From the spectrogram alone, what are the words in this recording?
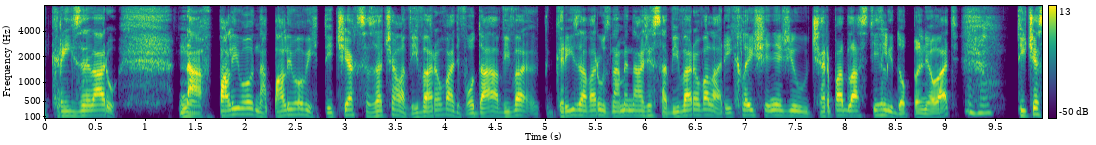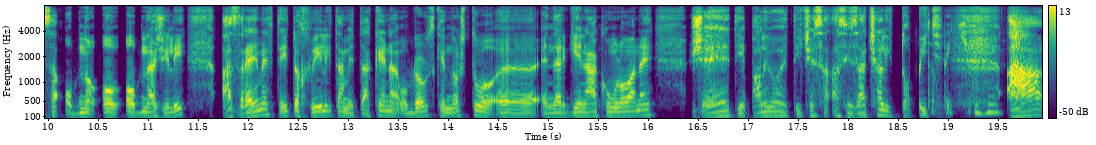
kríze varu. Na, palivo, na palivových tyčiach sa začala vyvarovať voda a vyva, kríza varu znamená, že sa vyvarovala rýchlejšie, než ju čerpadla stihli doplňovať. Uh-huh tyče sa obno, o, obnažili a zrejme v tejto chvíli tam je také na obrovské množstvo e, energie nakumulované, že tie palivové tyče sa asi začali topiť, topiť. Uh-huh. a e,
